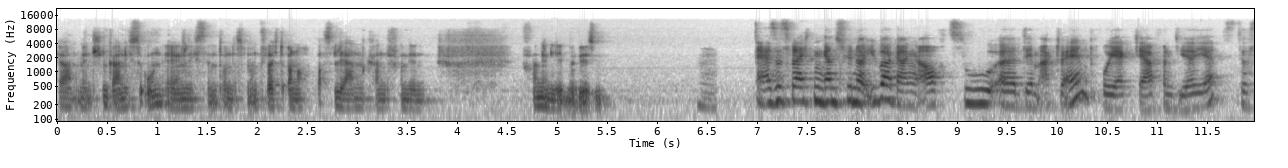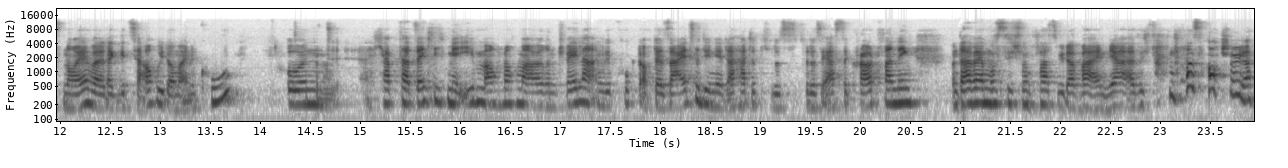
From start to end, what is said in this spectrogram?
ja, Menschen gar nicht so unähnlich sind und dass man vielleicht auch noch was lernen kann von den, von den Lebewesen. Ja, es ist vielleicht ein ganz schöner Übergang auch zu äh, dem aktuellen Projekt ja von dir jetzt, das neue, weil da geht es ja auch wieder um eine Kuh. Und genau. ich habe tatsächlich mir eben auch nochmal euren Trailer angeguckt auf der Seite, den ihr da hattet für das, für das erste Crowdfunding. Und dabei musste ich schon fast wieder weinen. Ja, also ich fand das auch schon wieder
